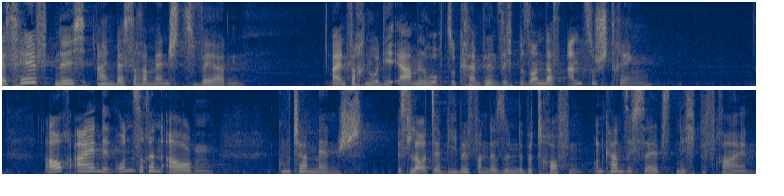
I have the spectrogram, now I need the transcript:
Es hilft nicht, ein besserer Mensch zu werden, einfach nur die Ärmel hochzukrempeln, sich besonders anzustrengen. Auch ein in unseren Augen guter Mensch ist laut der Bibel von der Sünde betroffen und kann sich selbst nicht befreien.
